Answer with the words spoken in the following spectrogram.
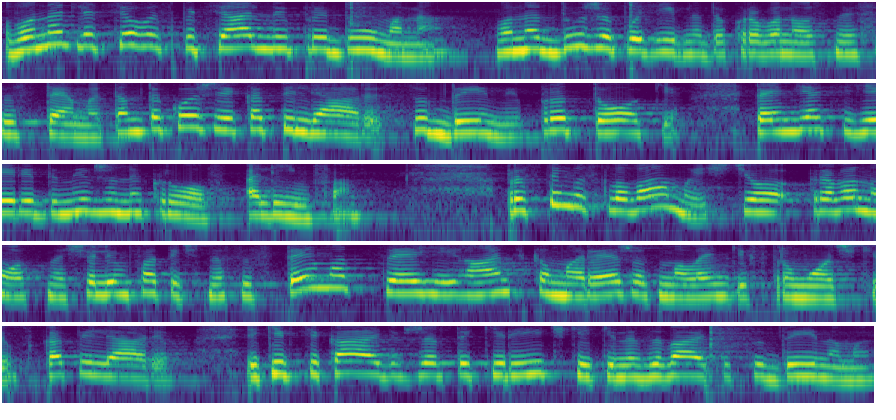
Вона для цього спеціально і придумана. Вона дуже подібна до кровоносної системи. Там також є капіляри, судини, протоки. Та ім'я цієї рідини вже не кров, а лімфа. Простими словами, що кровоносна, що лімфатична система це гігантська мережа з маленьких струмочків, капілярів, які втікають вже в такі річки, які називаються судинами.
